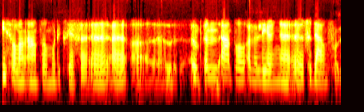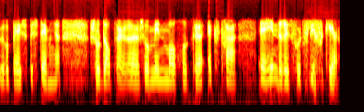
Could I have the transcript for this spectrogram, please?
is al een aantal, moet ik zeggen, een, aantal annuleringen gedaan voor Europese bestemmingen. Zodat er zo min mogelijk extra hinder is voor het vliegverkeer.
